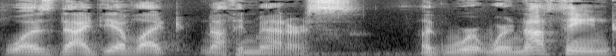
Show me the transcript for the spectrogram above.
was the idea of like nothing matters. Like we're, we're nothing.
